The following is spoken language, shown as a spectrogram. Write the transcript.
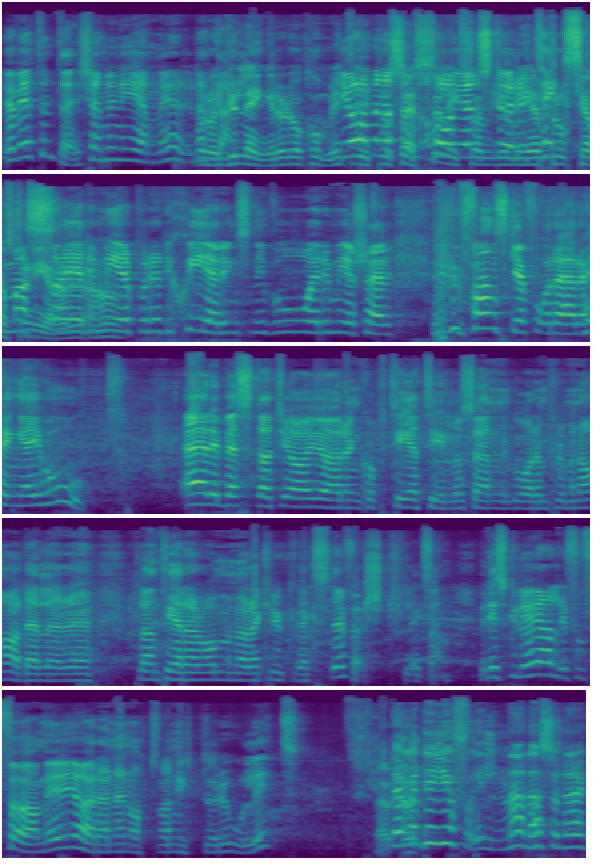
Jag vet inte, känner ni igen er i detta? Vadå, ju längre du har kommit Ja, i men alltså, processen, har jag en liksom, ju större mer textmassa, prokrastinerar du. är det Ja. mer på redigeringsnivå, är det mer så här, hur fan ska jag få det här att hänga ihop? Är det bäst att jag gör en kopp te till och sen går en promenad eller eh, planterar om några krukväxter först? Liksom? Men det skulle jag ju aldrig få för mig att göra när något var nytt och roligt. Nej, men det är ju skillnad. Alltså när,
